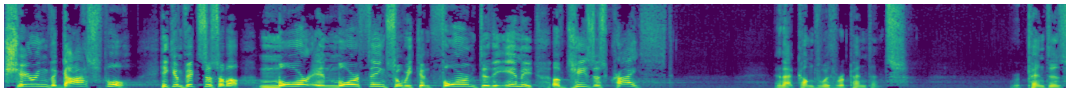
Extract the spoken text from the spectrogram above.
sharing the gospel. He convicts us about more and more things so we conform to the image of Jesus Christ. And that comes with repentance. Repentance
